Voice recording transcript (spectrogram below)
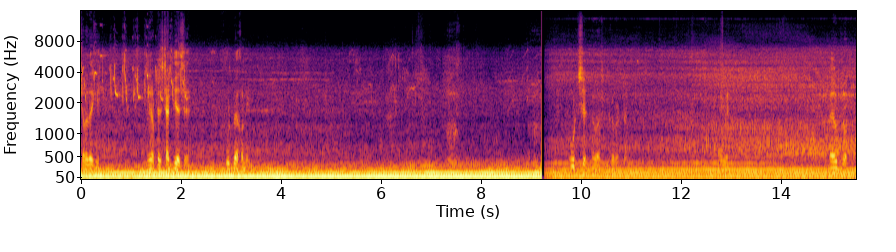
চলো দেখি, হেলিকপ্টার স্টার্ট দিয়েছে। উঠবে এখনই। উঠছে এবার হেলিকপ্টারটা। উঠল।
